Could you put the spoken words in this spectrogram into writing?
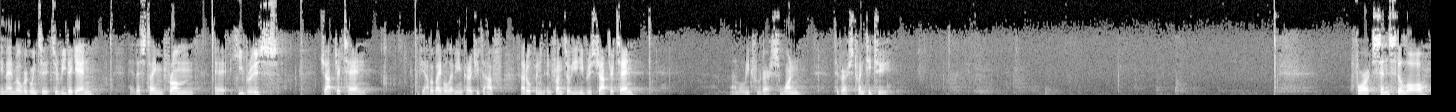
Amen. Well, we're going to, to read again, uh, this time from uh, Hebrews chapter 10. If you have a Bible, let me encourage you to have that open in front of you. Hebrews chapter 10. And we'll read from verse 1 to verse 22. For since the law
